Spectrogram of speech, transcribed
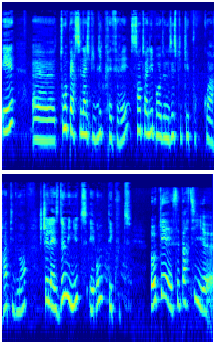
et euh, ton personnage biblique préféré. Sens-toi libre de nous expliquer pourquoi rapidement. Je te laisse deux minutes et on t'écoute. Ok, c'est parti. Euh,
